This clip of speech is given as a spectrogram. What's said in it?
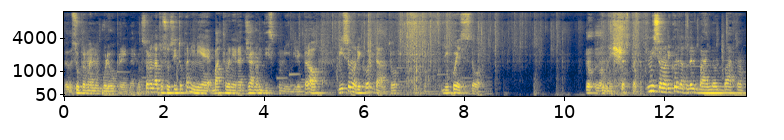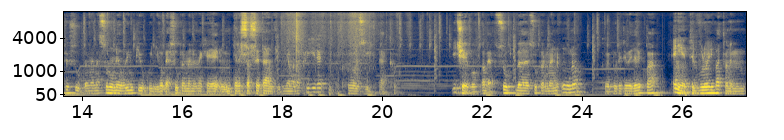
Uh, Superman non volevo prenderlo. Sono andato sul sito Panini e Batman era già non disponibile, però mi sono ricordato di questo No, non esce, aspetta. Mi sono ricordato del bundle Batman più Superman, ha solo un euro in più, quindi vabbè, Superman non è che mi interessasse tanto, andiamo ad aprire. Così, ecco. Dicevo, vabbè, Sup Superman 1, come potete vedere qua. E niente, il volume di Batman è un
